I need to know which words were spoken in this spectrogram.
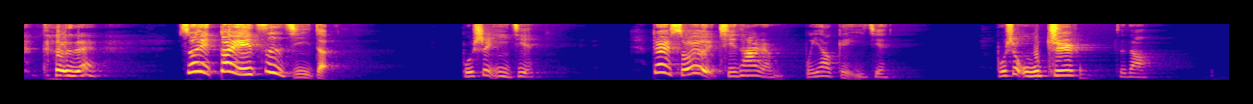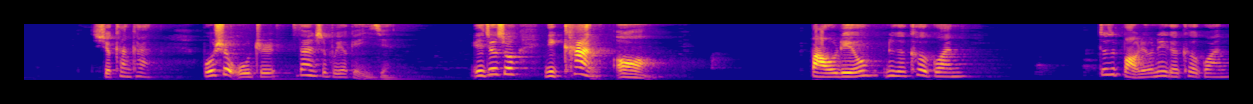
对不对？所以对于自己的不是意见，对所有其他人不要给意见，不是无知，知道？学看看。不是无知，但是不要给意见。也就是说，你看哦，保留那个客观，就是保留那个客观，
